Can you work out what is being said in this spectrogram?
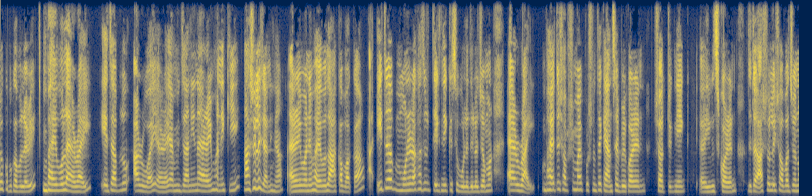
লক্ষ ভোকাবুলারি ভাই বলে এরাই এ ডাব্লিউ আর ওয়াই এরাই আমি জানি না এরাই মানে কি, আসলে জানি না এরাই মানে ভাই বলে আঁকা বাঁকা। এটা মনে রাখার জন্য টেকনিক কিছু বলে দিল, যেমন এরাই ভাই তো সবসময় প্রশ্ন থেকে অ্যান্সার বের করেন শর্ট টেকনিক ইউজ করেন, যেটা আসলে সবার জন্য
